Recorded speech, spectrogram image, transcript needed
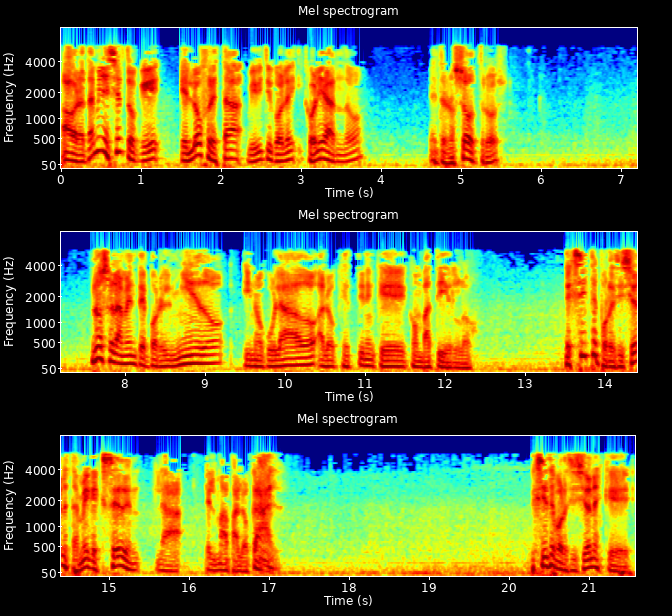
Ahora, también es cierto que el Lofre está vivito y coleando entre nosotros, no solamente por el miedo inoculado a los que tienen que combatirlo. Existe por decisiones también que exceden la, el mapa local. Existe por decisiones que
